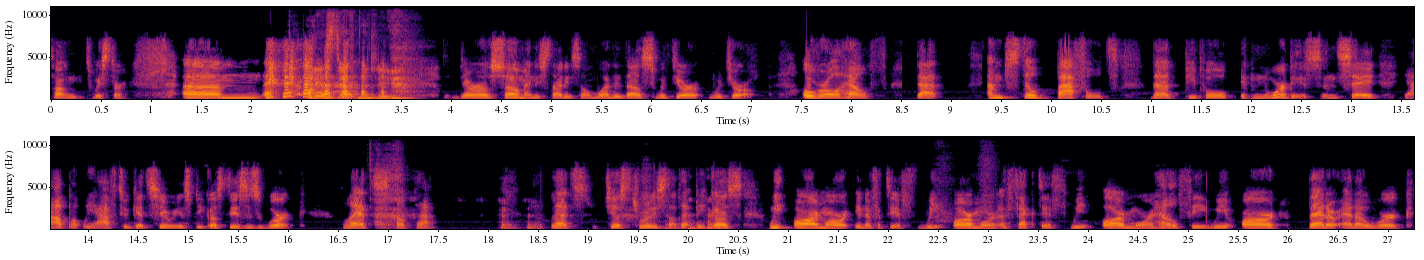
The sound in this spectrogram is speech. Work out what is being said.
tongue twister. Um, yes, definitely. there are so many studies on what it does with your with your overall health that I'm still baffled that people ignore this and say, "Yeah, but we have to get serious because this is work." Let's stop that. Let's just truly stop that because we are more innovative, we are more effective, we are more healthy, we are better at our work,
